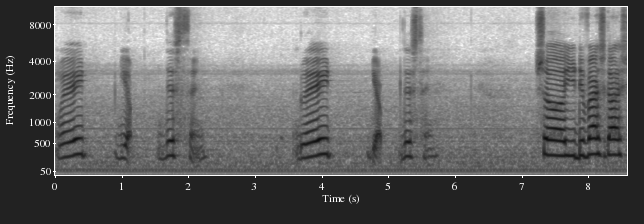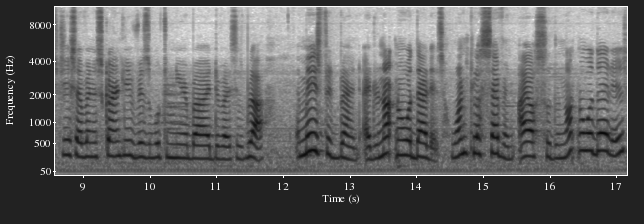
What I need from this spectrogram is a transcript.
Wait, yep, this thing. Wait, yep, this thing. So your device Galaxy J7 is currently visible to nearby devices, blah. Amazfit band, I do not know what that is. OnePlus 7, I also do not know what that is.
